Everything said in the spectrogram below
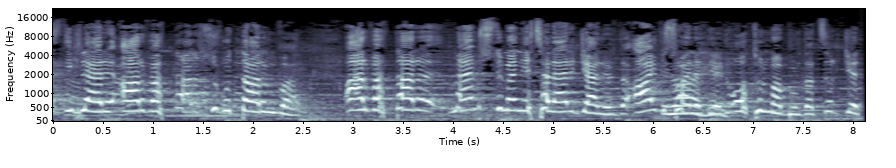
gəzdikləri arvadları, subutlarım var. Arvadları mənim üstümə neçələri gəlirdi. Ay Vüsalə deyirdi, oturma burada, çıx get.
